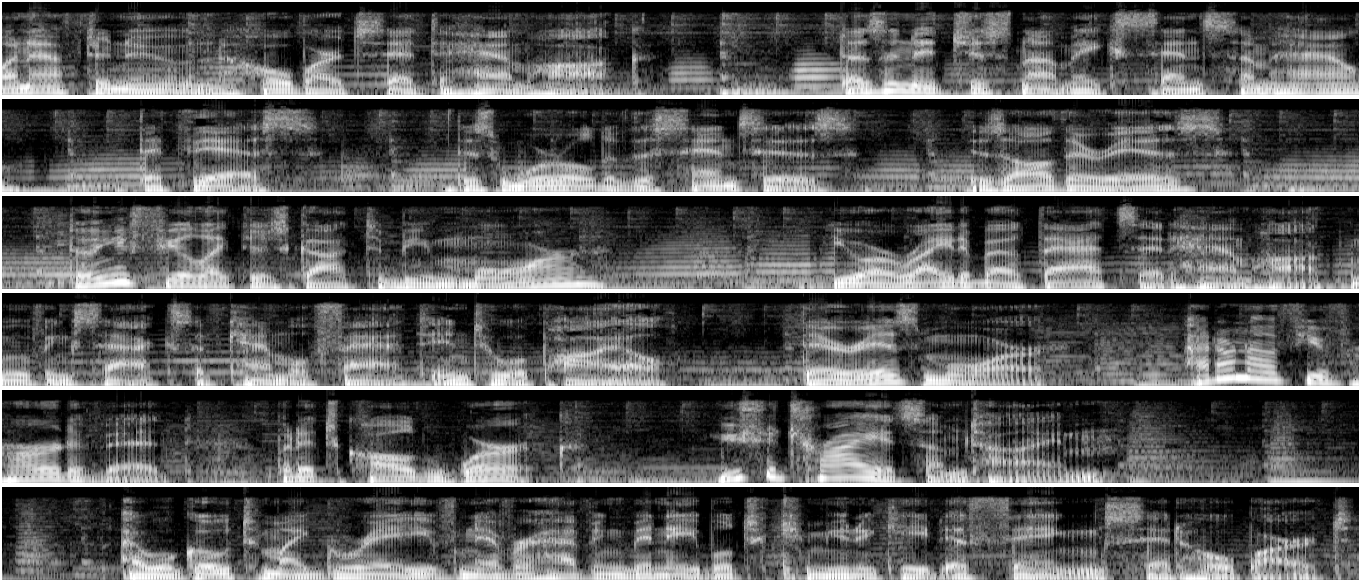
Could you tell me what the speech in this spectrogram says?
One afternoon, Hobart said to Ham Hock, Doesn't it just not make sense somehow that this, this world of the senses, is all there is? Don't you feel like there's got to be more? You are right about that, said Ham Hock, moving sacks of camel fat into a pile. There is more. I don't know if you've heard of it, but it's called work. You should try it sometime. I will go to my grave never having been able to communicate a thing, said Hobart.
